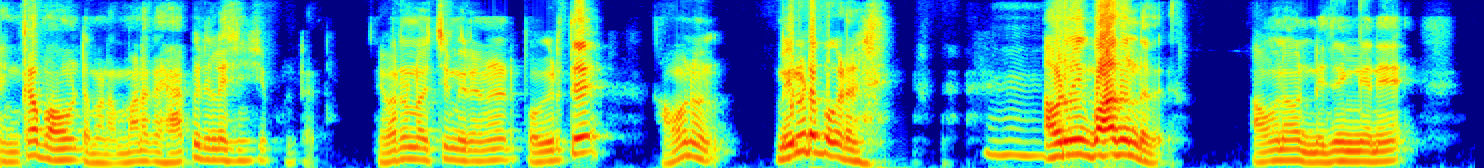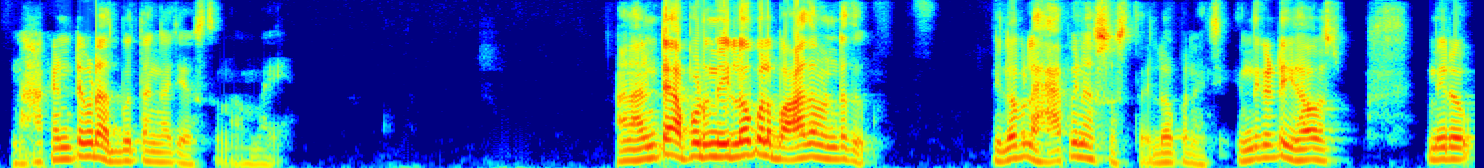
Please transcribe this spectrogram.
ఇంకా బాగుంటుంది మనం మనకు హ్యాపీ రిలేషన్షిప్ ఉంటుంది. ఎవరైనా వచ్చి మీరు ఏమైనా పొగిడితే అవును మీరు కూడా పొగడండి. అప్పుడు మీకు బాధ ఉండదు. అవునవును నిజంగానే నాకంటే కూడా అద్భుతంగా చేస్తుంది అమ్మాయి. అని అంటే అప్పుడు మీ లోపల బాధ ఉండదు. మీ లోపల హ్యాపీనెస్ వస్తుంది లోపల నుంచి. ఎందుకంటే యూ హ్యావ్ మీరు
